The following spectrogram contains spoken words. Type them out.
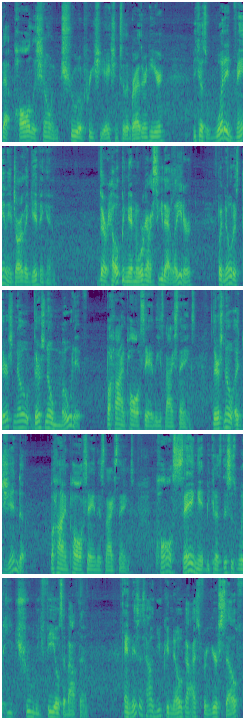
that Paul is showing true appreciation to the brethren here, because what advantage are they giving him? They're helping him, and we're going to see that later. But notice there's no there's no motive behind Paul saying these nice things. There's no agenda behind Paul saying these nice things. Paul's saying it because this is what he truly feels about them. And this is how you can know, guys, for yourself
